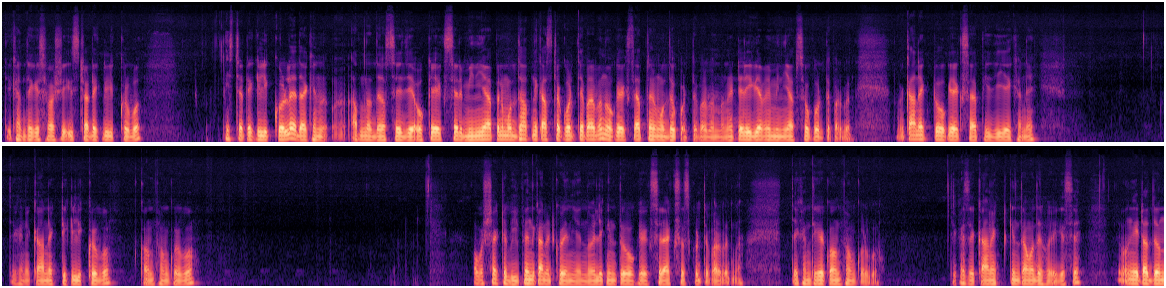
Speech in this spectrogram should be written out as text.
তো এখান থেকে সরাসরি স্টার্টে ক্লিক করব। স্টার্টে ক্লিক করলে দেখেন, আপনাদের আছে যে ওকে এক্সের মিনি অ্যাপের মধ্যে আপনি কাজটা করতে পারবেন, ওকে এক্স অ্যাপের মধ্যেও করতে পারবেন। মানে টেলিগ্রামে মিনি অ্যাপসও করতে পারবেন। কানেক্ট ওকে এক্স অ্যাপই দিয়ে এখানে। এখানে কানেক্টে ক্লিক করব কনফার্ম করব। অবশ্যই একটা ভিপিএন কানেক্ট করে নিয়ে নইলে কিন্তু ওকে এক্সের অ্যাক্সেস করতে পারবেন না। তো এখান থেকে কনফার্ম করব। ঠিক আছে কানেক্ট কিন্তু আমাদের হয়ে গেছে। এবং এটার জন্য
